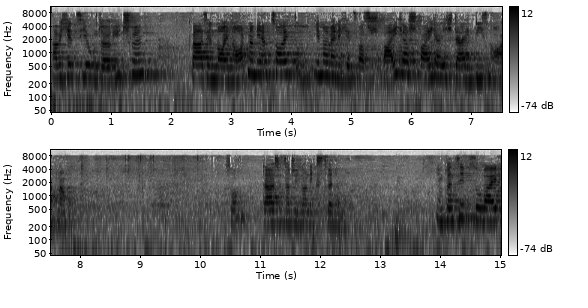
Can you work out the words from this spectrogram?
habe ich jetzt hier unter Reachel quasi einen neuen Ordner mir erzeugt und immer wenn ich jetzt was speichere, speichere ich da in diesen Ordner. So, da ist jetzt natürlich noch nichts drin. Im Prinzip soweit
